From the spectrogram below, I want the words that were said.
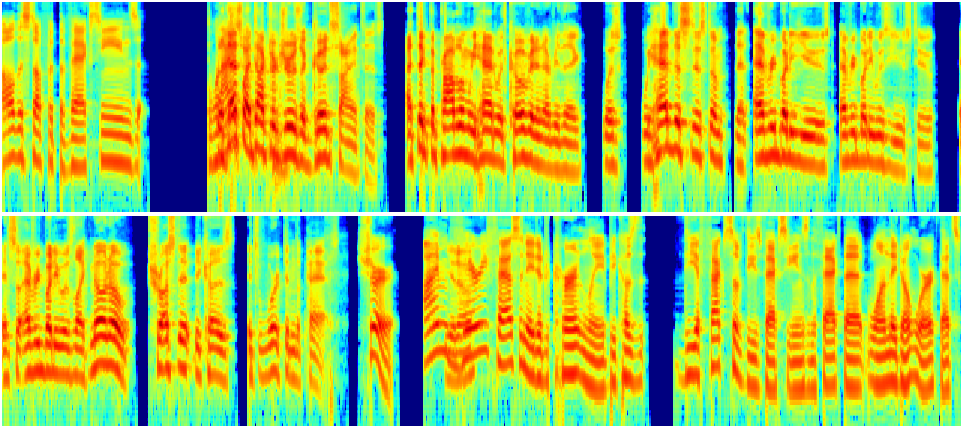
all this stuff with the vaccines. When well I, that's why dr drew's a good scientist i think the problem we had with covid and everything was we had this system that everybody used everybody was used to and so everybody was like no no trust it because it's worked in the past Sure. I'm You know? very fascinated currently because the effects of these vaccines and the fact that one, they don't work, that's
